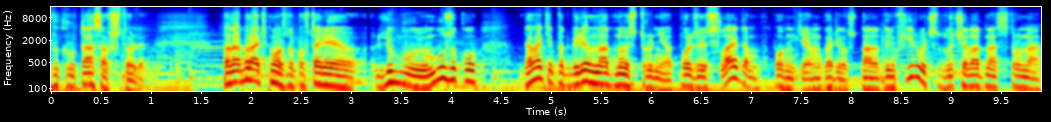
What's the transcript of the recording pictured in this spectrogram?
выкрутасов, что ли. Подобрать можно, повторяю, любую музыку. Давайте подберем на одной струне. Вот пользуясь слайдом, помните, я вам говорил, что надо демпфировать, чтобы звучала одна струна.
